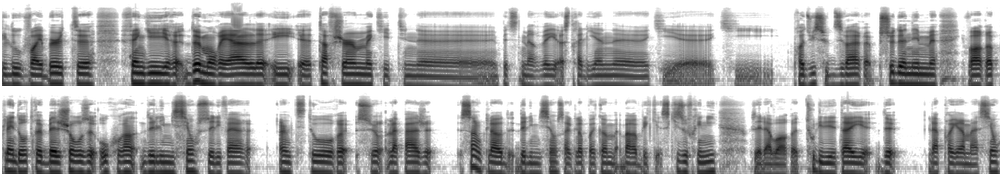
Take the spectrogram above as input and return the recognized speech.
Luke Vibert, Fengir de Montréal et Tough Sherm, qui est une, une petite merveille australienne qui, qui produit sous divers pseudonymes. Il va y avoir plein d'autres belles choses au courant de l'émission. Si vous allez faire un petit tour sur la page SoundCloud de l'émission, soundcloud.com baroblique schizophrénie, vous allez avoir tous les détails de la programmation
